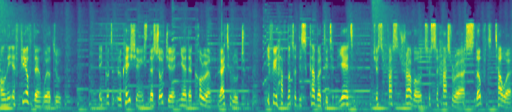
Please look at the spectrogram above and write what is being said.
Only a few of them will do. A good location is the soldier near the Kourem Lightroot. If you have not discovered it yet, just fast travel to Sahasra Sloped Tower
